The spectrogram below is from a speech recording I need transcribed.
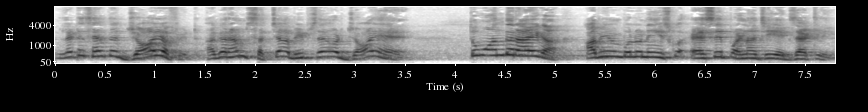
let us have the joy of it अगर हम सच्चा अभिप्स है और जॉय है तो वो अंदर आएगा। अभी मैं बोलू, नहीं, इसको ऐसे पढ़ना चाहिए exactly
